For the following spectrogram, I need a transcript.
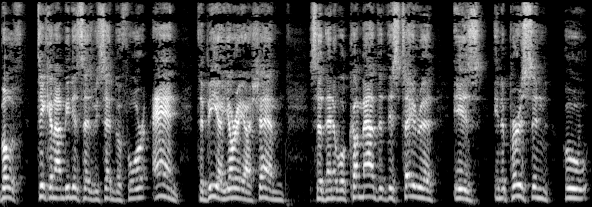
Both tikkun amidus, as we said before, and to be a yori Hashem. So then it will come out that this Torah is in a person who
